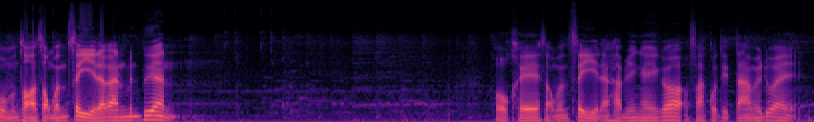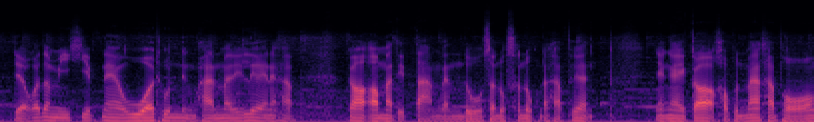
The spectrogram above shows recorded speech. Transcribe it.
ผมสอนสองพันสี่แล้วกันเพื่อนๆ โอเคสองพันสี่นะครับ ยังไงก็ฝากกดติดตามไว้ด้วย เดี๋ยวก็จะมีคลิปแนววัวทุน1,000มาเรื่อยๆนะครับ ก็เอามาติดตามกันดูสนุกๆนะครับเพื่อนยังไงก็ขอบคุณมากครับผม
